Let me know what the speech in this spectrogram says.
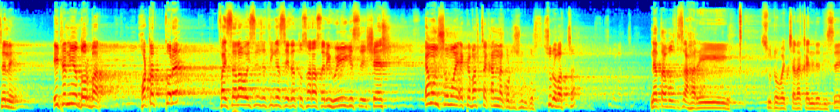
ছেলে, এটা নিয়ে দরবার। হঠাৎ করে ফাইসালা হয়েছে যে, ঠিক আছে, এটা তো সারাসারি হয়েই গেছে, শেষ। এমন সময় একটা বাচ্চা কান্না করতে শুরু করছে, ছোটো বাচ্চা। নেতা বলতেছে, আরে, ছোটো বাচ্চারা কান্দে দিছে।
